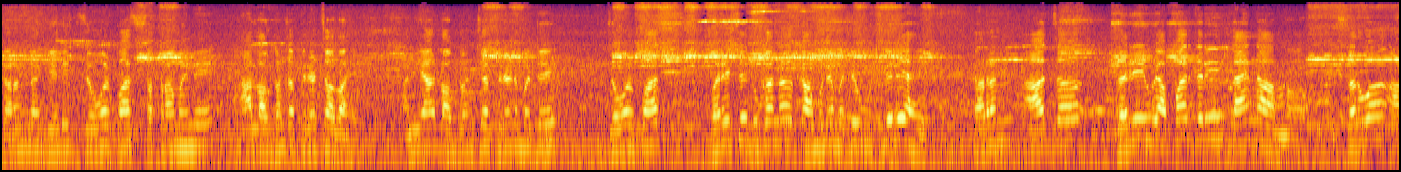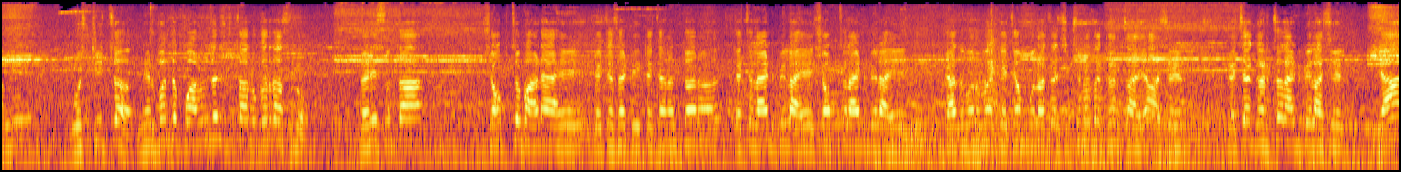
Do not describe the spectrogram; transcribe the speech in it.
कारण गेली जवळपास सतरा महिने हा लॉकडाऊनचा पिरियड चालू आहे. आणि या लॉकडाऊनच्या पिरियडमध्ये जवळपास बरेचसे दुकानं कामोड्यामध्ये उठलेले आहेत. कारण आज जरी व्यापार जरी लाईन सर्व आम्ही गोष्टीचं निर्बंध पाळून जरी चालू करत असलो तरीसुद्धा शॉपचं भाडं आहे त्याच्यासाठी. त्याच्यानंतर त्याचं लाइट बिल आहे शॉपचं लाइट बिल आहे. त्याचबरोबर त्याच्या मुलाचा शिक्षणाचा खर्च आहे असेल. त्याच्या घरचं लाइट बिल असेल. या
